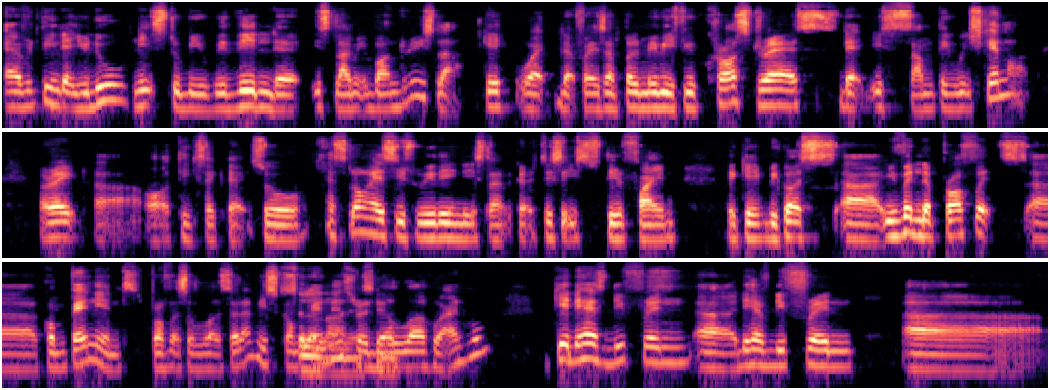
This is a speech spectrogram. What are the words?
everything that you do needs to be within the Islamic boundaries, lah. Okay, what, like, for example, maybe if you cross dress, that is something which cannot all right, uh, or things like that. So as long as it's within the Islamic characteristics, it's still fine, okay? Because uh, even the Prophet's uh, companions, Prophet sallallahu alaihi wasallam, his companions, radiallahu anhum, okay, they has different, uh, they have different, uh,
